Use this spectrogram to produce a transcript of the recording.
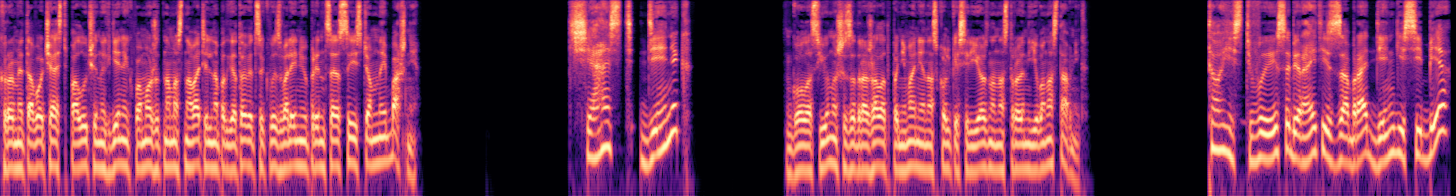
Кроме того, часть полученных денег поможет нам основательно подготовиться к вызволению принцессы из темной башни. «Часть денег?» Голос юноши задрожал от понимания, насколько серьезно настроен его наставник. «То есть вы собираетесь забрать деньги себе?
